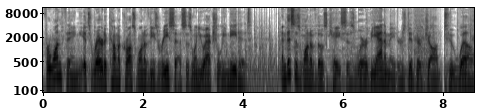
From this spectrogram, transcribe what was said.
For one thing, it's rare to come across one of these recesses when you actually need it. And this is one of those cases where the animators did their job too well.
